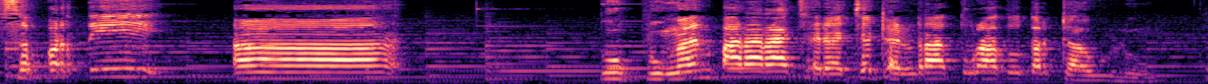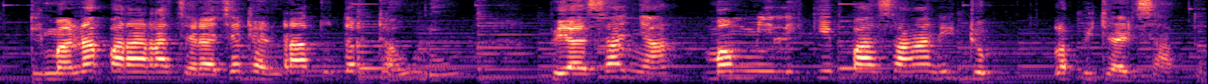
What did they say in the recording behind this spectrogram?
Seperti uh, hubungan para raja-raja dan ratu-ratu terdahulu, di mana para raja-raja dan ratu terdahulu biasanya memiliki pasangan hidup lebih dari satu.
